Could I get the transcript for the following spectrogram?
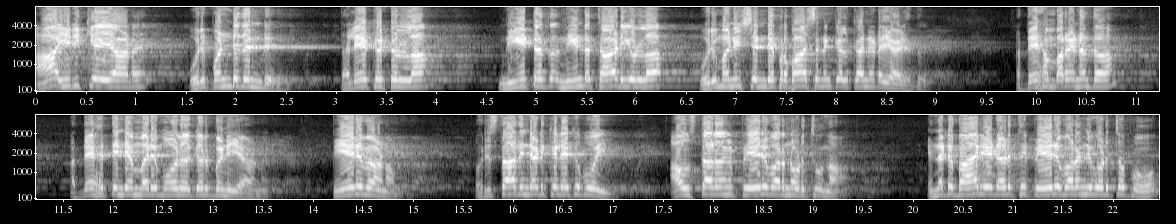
ആ ഇരിക്കെയാണ് ഒരു പണ്ഡിതന്റെ തലേക്കെട്ടുള്ള നീട്ട നീണ്ട താടിയുള്ള ഒരു മനുഷ്യന്റെ പ്രഭാഷണം കേൾക്കാനിടയായത്. അദ്ദേഹം പറയണെന്താ? അദ്ദേഹത്തിന്റെ മരുമോൾ ഗർഭിണിയാണ്. പേര് വേണം. ഒരു ഉസ്താദിന്റെ അടുക്കലേക്ക് പോയി. ആ ഉസ്താദ് പേര് പറഞ്ഞു കൊടുത്തു എന്നാ. എന്നിട്ട് ഭാര്യയുടെ അടുത്ത് പേര് പറഞ്ഞു കൊടുത്തപ്പോൾ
